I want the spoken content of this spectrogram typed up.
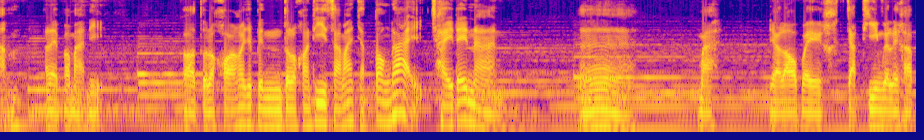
13 อะไรประมาณนี้ ก็ตัวละครก็จะเป็นตัวละครที่สามารถจับต้องได้ใช้ได้นานอ่ามา เดี๋ยวเราไปจัดทีมกันเลยครับ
